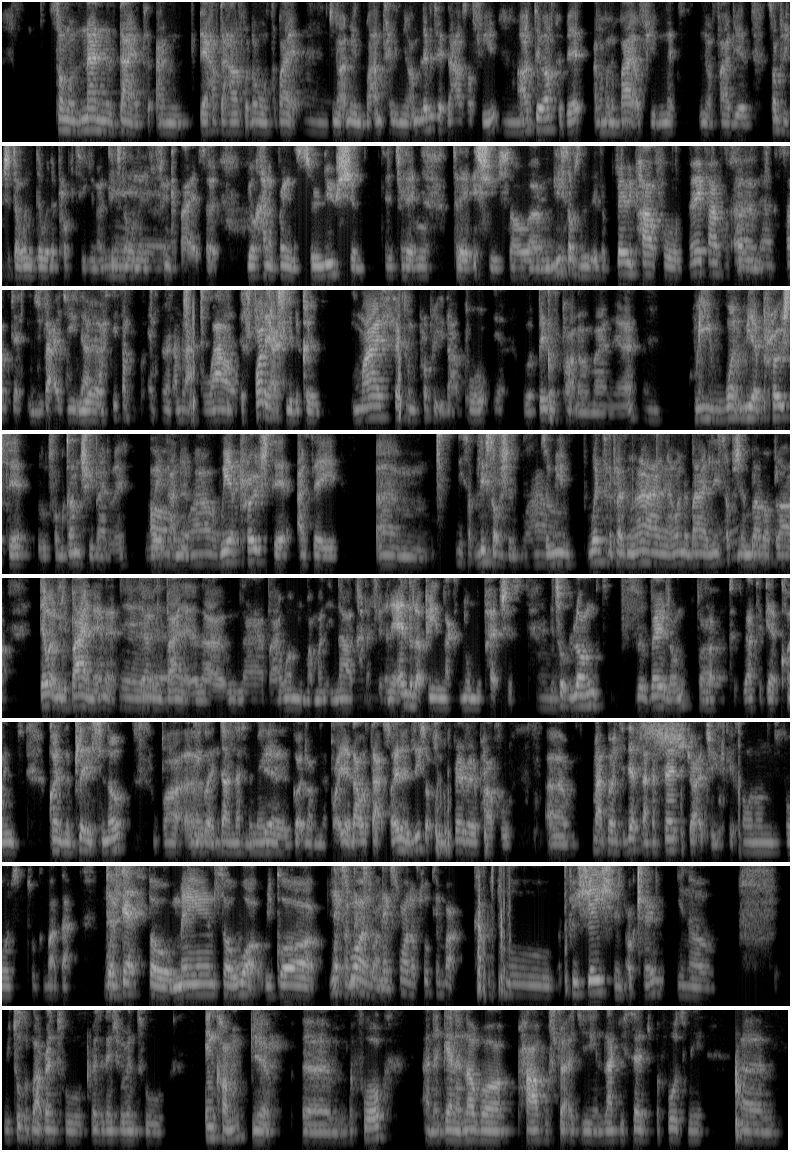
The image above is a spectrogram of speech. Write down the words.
someone's nan has died and they have the house but no one wants to buy it. Mm. Do you know what I mean? But I'm telling you, I'm let me take the house off you. Mm. I'll do up a bit and I'm going Mm. to buy it off you the next, you know, five years. Some people just don't want to deal with the property, you know, they just don't want to Yeah. even think about it. So you're kind of bringing a solution to the to the- to the issue. So um, lease options is a very powerful. Very powerful Um, uh, subject and strategy that yeah. I see some people implement. I'm like, wow. It's funny actually because my second property that I bought Yeah. with a business partner of mine, yeah, Mm. We want we approached it from Gumtree, by the way. Wait, oh, I know. wow. We approached it as a um, lease option. lease option. Wow. So we went to the person, ah, I want to buy a lease option, blah blah blah. They weren't really buying it, innit? Yeah, they weren't really yeah. buying it. They're like, nah, but I want my money now, kind of thing. And it ended up being like a normal purchase. Mm. It took long, for very long, but Yeah. because we had to get coins, coins in place, you know. But um, you got it done. That's the main yeah, thing. got it done there. But yeah, that was that. So anyway, lease option was very, very powerful. Um, Might go into depth, like I said. strategy. Get someone on board to talk about that. More depth. Defo, man. So what we got? Next what's one, next one. I'm talking about capital appreciation. Okay. You know, we talked about rental, residential rental income Yeah. um, before, and again another powerful strategy. And like you said before to me, um,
